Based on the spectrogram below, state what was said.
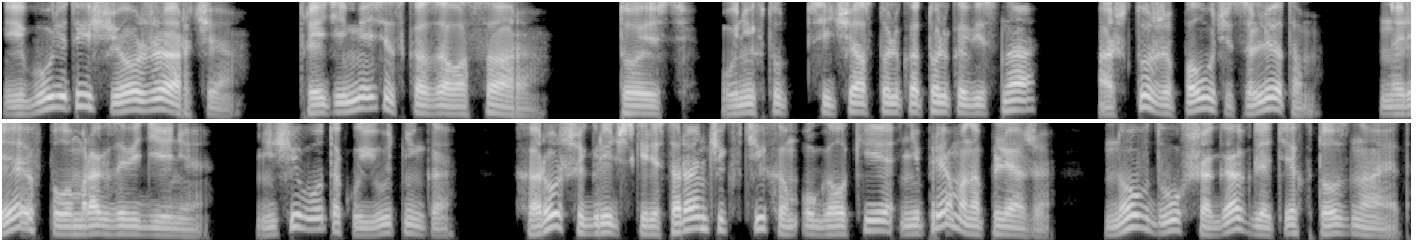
И будет еще жарче. Третий месяц, сказала Сара. То есть, у них тут сейчас только-только весна? А что же получится летом? Ныряю в полумрак заведения. Ничего, так уютненько. Хороший греческий ресторанчик в тихом уголке, не прямо на пляже, но в двух шагах для тех, кто знает.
